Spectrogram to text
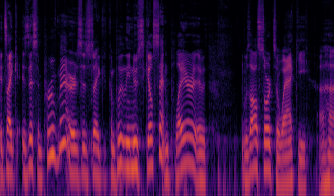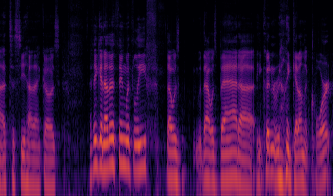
it's like, is this improvement or is this like completely new skill set and player? It was, it was all sorts of wacky uh, to see how that goes. I think another thing with Leaf that was that was bad. Uh, he couldn't really get on the court.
